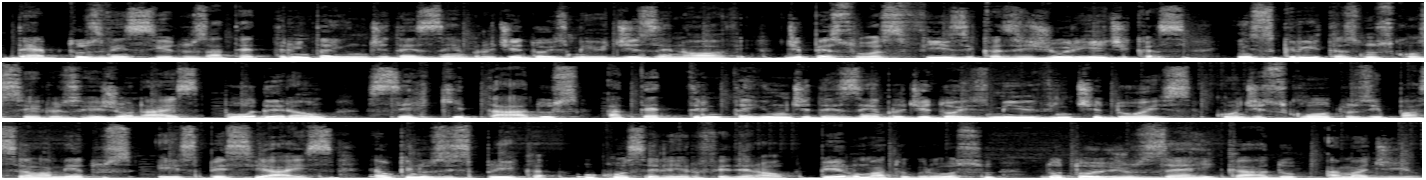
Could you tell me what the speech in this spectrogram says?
débitos vencidos até 31 de dezembro de 2019 de pessoas físicas e jurídicas inscritas nos conselhos regionais poderão ser quitados até 31 de dezembro de 2022, com descontos e parcelamentos especiais. É o que nos explica o conselheiro federal pelo Mato Grosso, Dr. José Ricardo Amadio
